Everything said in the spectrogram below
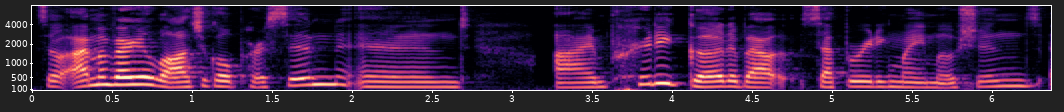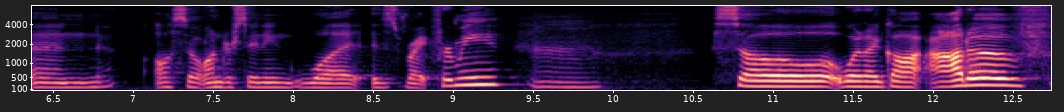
so I'm a very logical person, and I'm pretty good about separating my emotions and also understanding what is right for me. So when I got out of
